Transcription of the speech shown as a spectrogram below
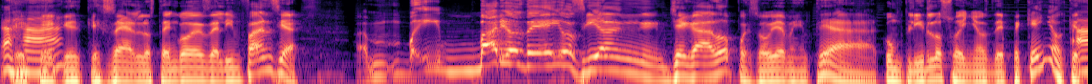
eh, Ajá. que, que- que, o sea, los tengo desde la infancia. Y varios de ellos sí han llegado, pues, obviamente, a cumplir los sueños de pequeños que Ah,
